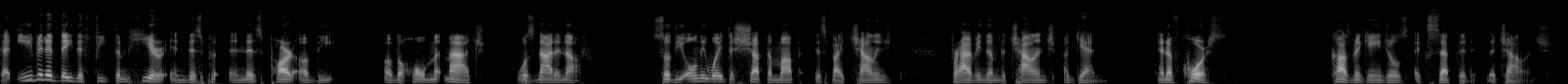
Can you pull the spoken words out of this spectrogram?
that even if they defeat them here in this in this part of the of the whole match was not enough. So the only way to shut them up is by challenge for having them to challenge again. And of course, Cosmic Angels accepted the challenge.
